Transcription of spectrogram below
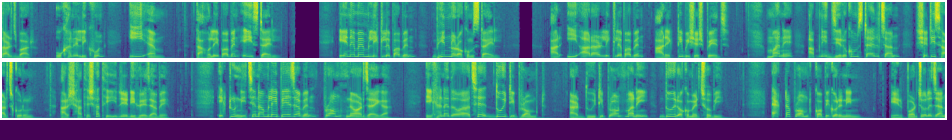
সার্চ বার। ওখানে লিখুন ইএম তাহলেই পাবেন এই স্টাইল। এনএমএম লিখলে পাবেন ভিন্ন রকম স্টাইল। আর ইআরআর লিখলে পাবেন আরেকটি বিশেষ পেজ। মানে আপনি যেরকম স্টাইল চান, সেটি সার্চ করুন, আর সাথে সাথেই রেডি হয়ে যাবে। একটু নিচে নামলেই পেয়ে যাবেন প্রম্পট নেওয়ার জায়গা। এখানে দেওয়া আছে দুইটি প্রম্পট, আর দুইটি প্রম্পট মানেই দুই রকমের ছবি। একটা প্রম্পট কপি করে নিন। এরপর চলে যান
